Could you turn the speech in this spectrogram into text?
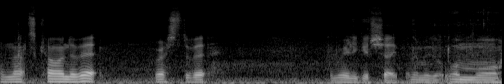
And that's kind of it. The rest of it in really good shape. And then we've got one more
